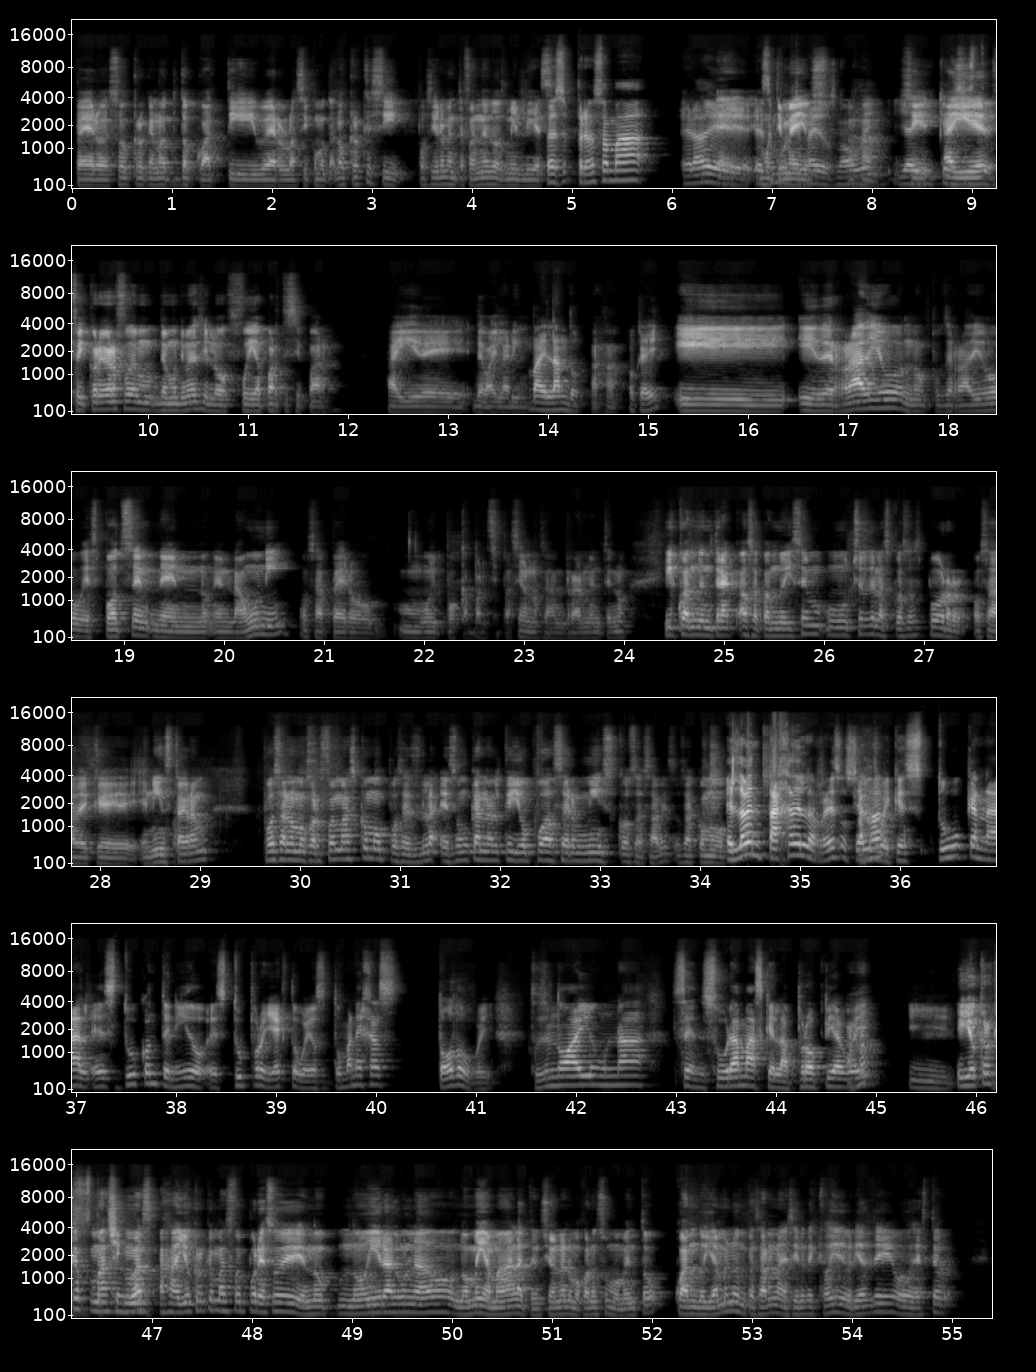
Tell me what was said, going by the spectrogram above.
Pero eso creo que no te tocó a ti verlo así como tal. No, creo que sí, posiblemente fue en el 2010. Pues, Premios Fama era de, Eh, multimedios. multimedios, ¿no, güey? Y ahí, sí, ¿qué ahí eh, fui coreógrafo de, de multimedios y lo fui a participar ahí de, de bailarín. Bailando, Ajá. ¿ok? Y, y de radio, no, pues de radio, spots en, en, en la uni, o sea, pero muy poca participación, o sea, realmente no. Y cuando entré, o sea, cuando hice muchas de las cosas por, o sea, de que en Instagram, pues a lo mejor fue más como, pues es, la, es un canal que yo puedo hacer mis cosas, ¿sabes? O sea, como... Es la ventaja de las redes sociales, güey, que es tu canal, es tu contenido, es tu proyecto, güey. O sea, tú manejas todo, güey. Entonces no hay una censura más que la propia, güey. Y, Y yo creo que Está más, chingón. más, ajá, yo creo que más fue por eso de no, no ir a algún lado, no me llamaba la atención a lo mejor en su momento, cuando ya me lo empezaron a decir de que, oye, deberías de, o de este,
